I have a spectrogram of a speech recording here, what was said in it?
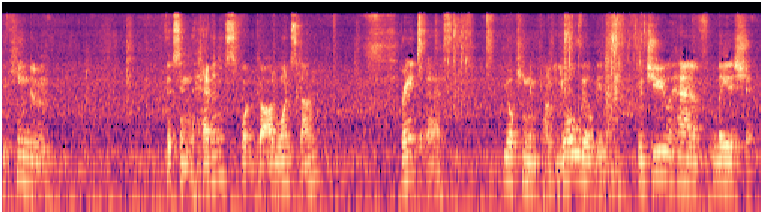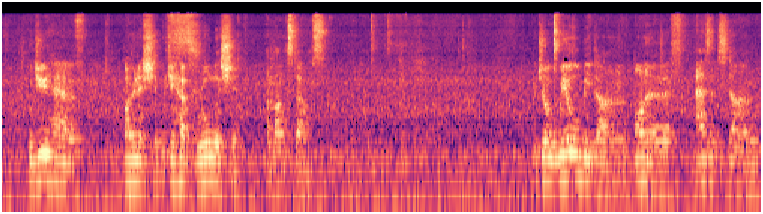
the kingdom that's in the heavens, what God wants done. Bring it to earth. Your kingdom come. Your will be done. Would you have leadership? Would you have ownership? Would you have rulership amongst us? Your will be done on earth as it's done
